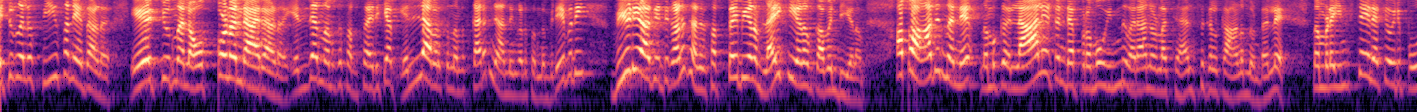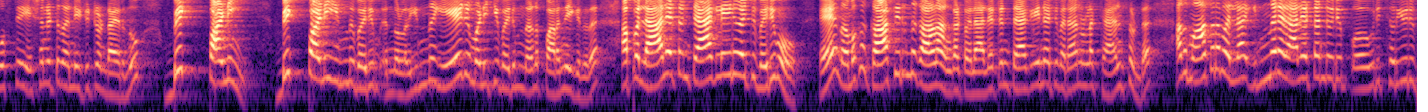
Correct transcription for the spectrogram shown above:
ഏറ്റവും നല്ല സീസൺ ഏതാണ്? ഏറ്റവും നല്ല ഒപ്പണന്റ് ആരാണ്? എല്ലാം നമുക്ക് സംസാരിക്കാം. എല്ലാവർക്കും നമസ്കാരം. ഞാൻ നിങ്ങളുടെ സ്വന്തം രേവതി. വീഡിയോ ആദ്യമായിട്ട് കാണാൻ ചാനൽ സബ്സ്ക്രൈബ് ചെയ്യണം ലൈക്ക് ചെയ്യണം കമന്റ് ചെയ്യണം. അപ്പോൾ ആദ്യം തന്നെ നമുക്ക് ലാലേട്ടന്റെ പ്രൊമോ ഇന്ന് വരാനുള്ള ചാൻസുകൾ കാണുന്നുണ്ട് അല്ലേ? നമ്മുടെ ഇൻസ്റ്റയിലൊക്കെ ഒരു പോസ്റ്റ് ഏഷ്യനെട്ട് തന്നെ ഇട്ടിട്ടുണ്ടായിരുന്നു. ബിഗ് പണി. ബിഗ് പണി ഇന്ന് വരും എന്നുള്ളത്. ഇന്ന് ഏഴ് മണിക്ക് വരും എന്നാണ് പറഞ്ഞിരിക്കുന്നത് അപ്പോൾ ലാലേട്ടൻ ടാഗ് ലൈനുമായിട്ട് വരുമോ? ഏ നമുക്ക് കാത്തിരുന്ന് കാണാം കേട്ടോ. ലാലേട്ടൻ ടാഗ് ലൈനായിട്ട് വരാനുള്ള ചാൻസ് ഉണ്ട്. അത് മാത്രമല്ല ഇന്നലെ ലാലേട്ടന്റെ ഒരു ഒരു ചെറിയൊരു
